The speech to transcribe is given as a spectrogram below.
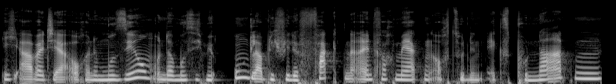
Ich arbeite ja auch in einem Museum und da muss ich mir unglaublich viele Fakten einfach merken, auch zu den Exponaten.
